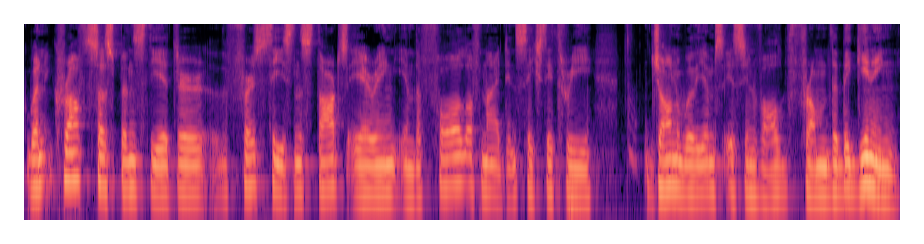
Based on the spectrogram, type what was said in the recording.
When Kraft Suspense Theater, the first season starts airing in the fall of 1963, John Williams is involved from the beginning.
